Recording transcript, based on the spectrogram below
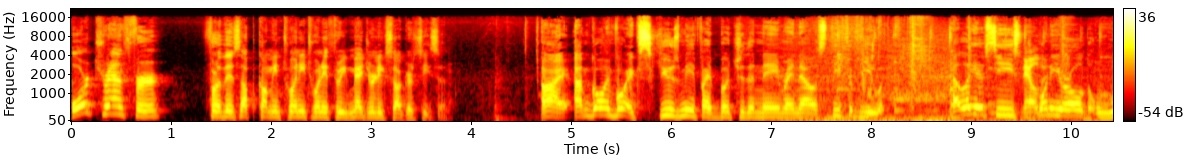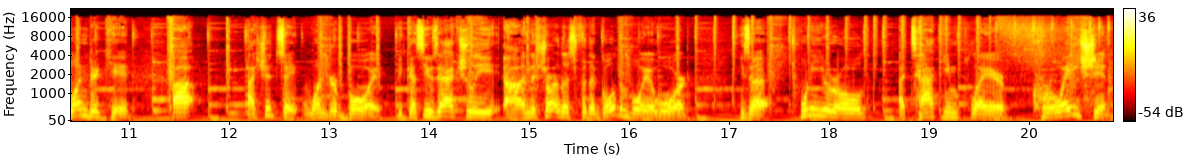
or transfer for this upcoming 2023 Major League Soccer season. All right, I'm going for, excuse me if I butcher the name right now, Stipe Biuk. LAFC's 20 year old wonder kid. Uh, I should say wonder boy because he was actually uh, in the shortlist for the Golden Boy Award. He's a 20 year old attacking player, Croatian,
